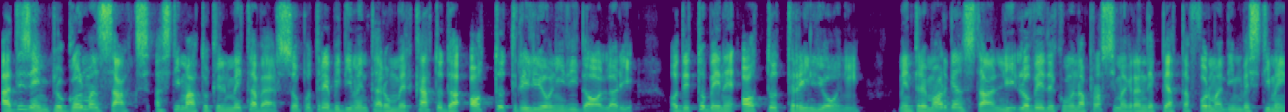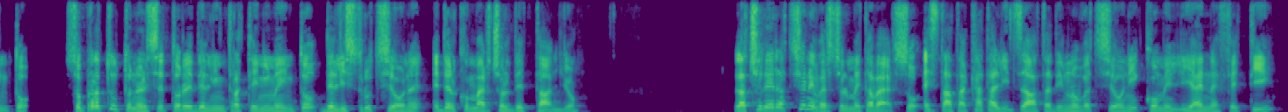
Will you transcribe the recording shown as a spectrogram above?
Ad esempio, Goldman Sachs ha stimato che il metaverso potrebbe diventare un mercato da 8 trilioni di dollari. Ho detto bene 8 trilioni mentre Morgan Stanley lo vede come una prossima grande piattaforma di investimento, soprattutto nel settore dell'intrattenimento, dell'istruzione e del commercio al dettaglio. L'accelerazione verso il metaverso è stata catalizzata da innovazioni come gli NFT,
